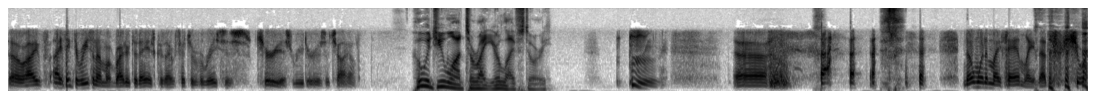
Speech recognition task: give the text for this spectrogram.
So I've, I think the reason I'm a writer today is because I was such a voracious, curious reader as a child. Who would you want to write your life story? uh, no one in my family, that's for sure.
